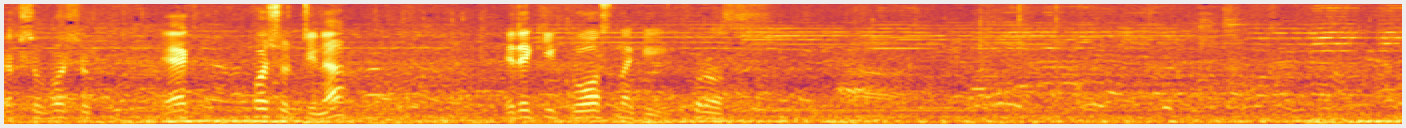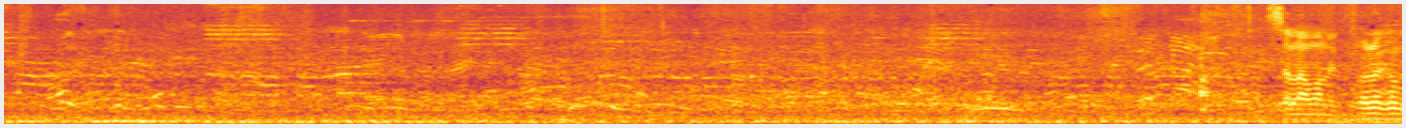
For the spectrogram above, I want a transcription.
একশো পঁয়ষট্টি। এক পঁয়ষট্টি না? এটা কি ক্রস নাকি? ক্রস। সালাম আলাইকুম। ওয়ালাইকুম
